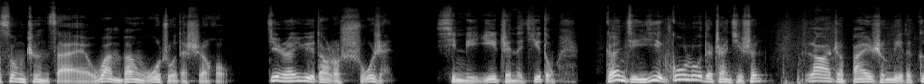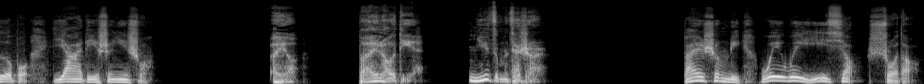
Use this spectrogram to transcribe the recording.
宋正在万般无助的时候，竟然遇到了熟人，心里一阵的激动。赶紧一咕噜的站起身，拉着白胜利的胳膊，压低声音说：“哎呦，白老弟，你怎么在这儿？”白胜利微微一笑，说道：“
